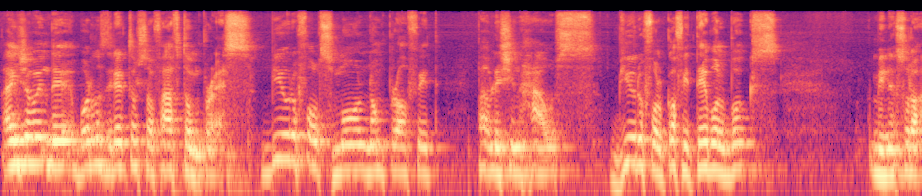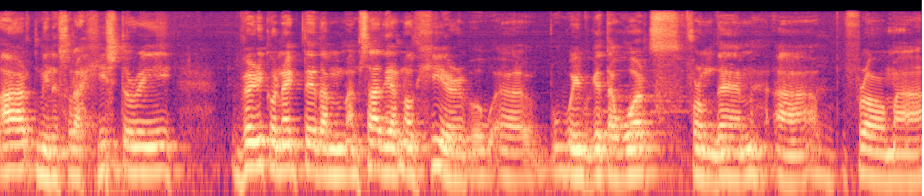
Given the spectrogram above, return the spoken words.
I joined the board of directors of Afton Press, beautiful small nonprofit publishing house, beautiful coffee table books, Minnesota art, Minnesota history, very connected. I'm, I'm sad they are not here. Uh, we get awards from them, uh, from uh,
